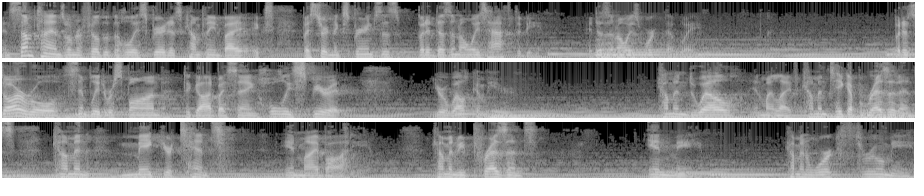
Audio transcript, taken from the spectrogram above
And sometimes when we're filled with the Holy Spirit, it's accompanied by, by certain experiences, but it doesn't always have to be. It doesn't always work that way. But it's our role simply to respond to God by saying, Holy Spirit, you're welcome here. Come and dwell in my life. Come and take up residence. Come and make your tent in my body. Come and be present in me. Come and work through me.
